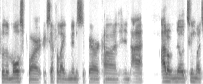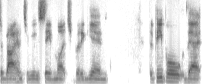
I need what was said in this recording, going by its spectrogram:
for the most part, except for like Minister Farrakhan, and I, I don't know too much about him to really say much. But again, the people that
